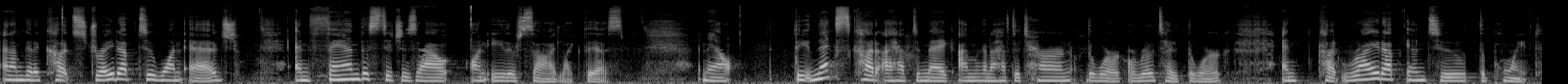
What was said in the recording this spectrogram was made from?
and I'm going to cut straight up to one edge and fan the stitches out on either side like this. Now, the next cut I have to make, I'm going to have to turn the work or rotate the work and cut right up into the point.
